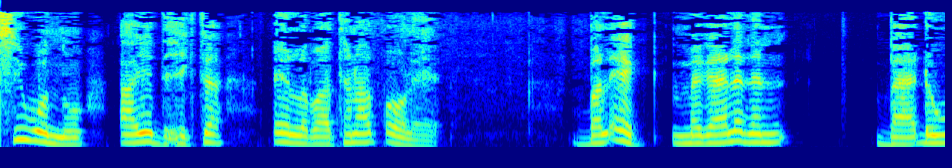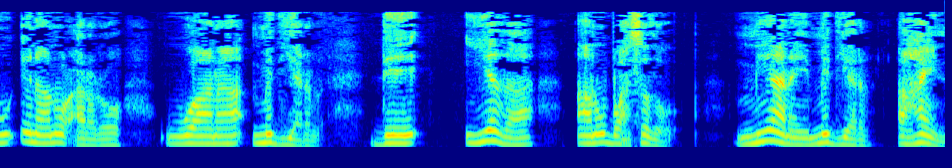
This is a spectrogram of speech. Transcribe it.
sii wadno aayadda xigta ee labaatanaad oo leh bal eeg magaaladan baa dhow inaan u cararo waana mid yar. Dee iyada aan u baxsado miyaanay mid yar ahayn?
